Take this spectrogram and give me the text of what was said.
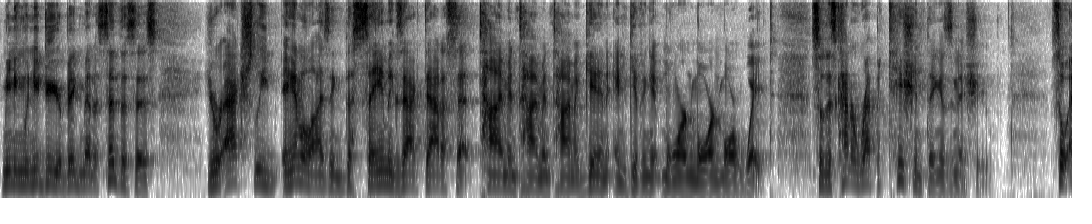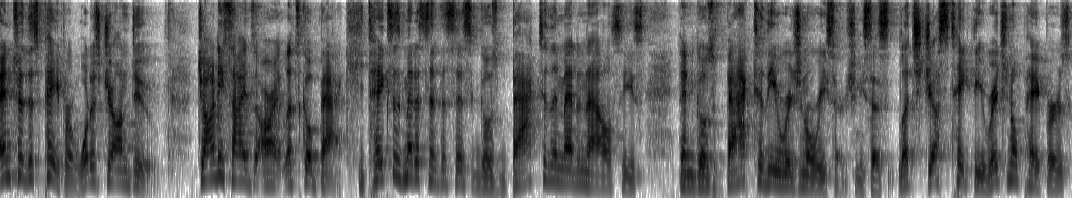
Meaning when you do your big meta-synthesis, you're actually analyzing the same exact data set time and time and time again and giving it more and more and more weight. So this kind of repetition thing is an issue. So enter this paper. What does John do? John decides, all right, let's go back. He takes his metasynthesis, goes back to the meta-analyses, then goes back to the original research. And he says, let's just take the original papers,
